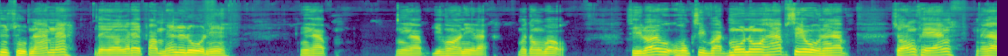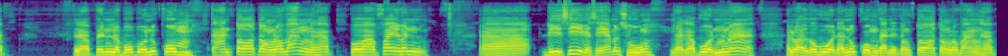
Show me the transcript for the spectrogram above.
ชุดสูบน้ำนะเดี๋ยวเราก็ได้ปั๊มให้ดูนี่นี่ครับนี่ครับยี่ห้อนี่แหละไม่ต้องเว้า460 วัตต์โมโนฮาร์ปเซลนะครับ สองแผงนะครับแล้วเป็นระบบอนุกรม การต่อต้องระวังนะครับ เพราะว่าไฟมันอ่าดีซีกระแสมันสูงนะครับวนมันมาอร่อยก็วนอนุกรมกันเนี่ยต้องต่อต้องระวังครับ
